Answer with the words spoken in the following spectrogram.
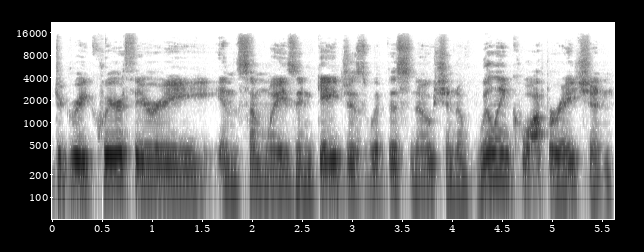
degree queer theory in some ways engages with this notion of willing cooperation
